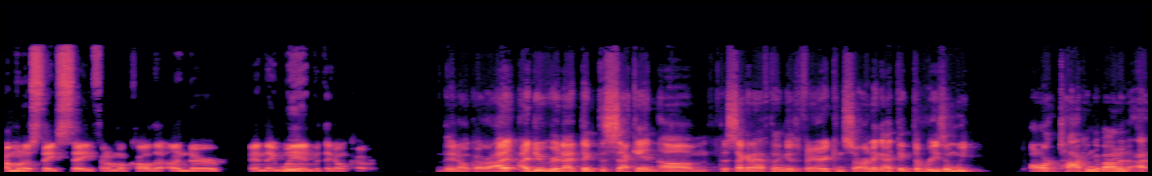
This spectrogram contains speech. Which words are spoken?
I'm gonna stay safe and I'm gonna call the under and they win, but they don't cover. They don't cover. I, I do agree. And I think the second um the second half thing is very concerning. I think the reason we aren't talking about it, I,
